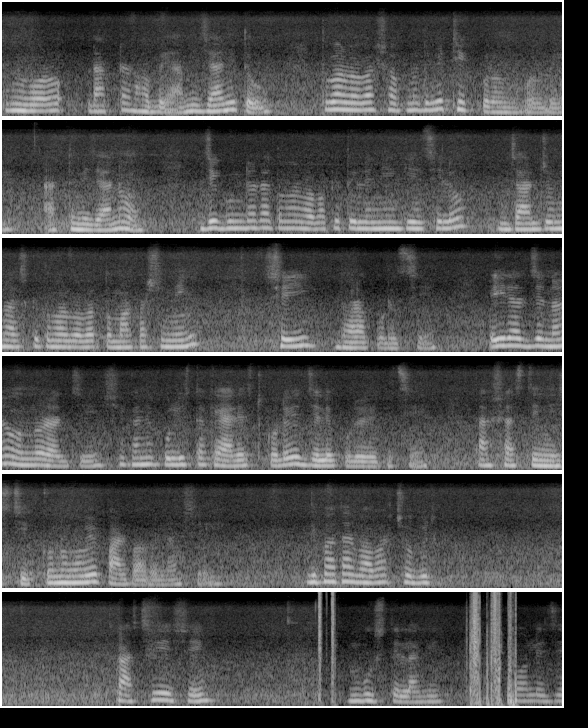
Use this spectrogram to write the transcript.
তুমি বড় ডাক্তার হবে, আমি জানি তো। তোমার বাবার স্বপ্ন তুমি ঠিক পূরণ করবে। আর তুমি জানো, যে গুন্ডারা তোমার বাবাকে তুলে নিয়ে গিয়েছিল, যার জন্য আজকে তোমার বাবা তোমার পাশে নেই, সেই ধরা পড়েছে। এই রাজ্যে নয়, অন্য রাজ্যে। সেখানে পুলিশ তাকে অ্যারেস্ট করে জেলে পুরে রেখেছে। তার শাস্তি নিশ্চিত। কোনোভাবে পার পাবে না সেই দীপা তার বাবার ছবির কাছে এসে বুঝতে লাগে। বলে যে,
